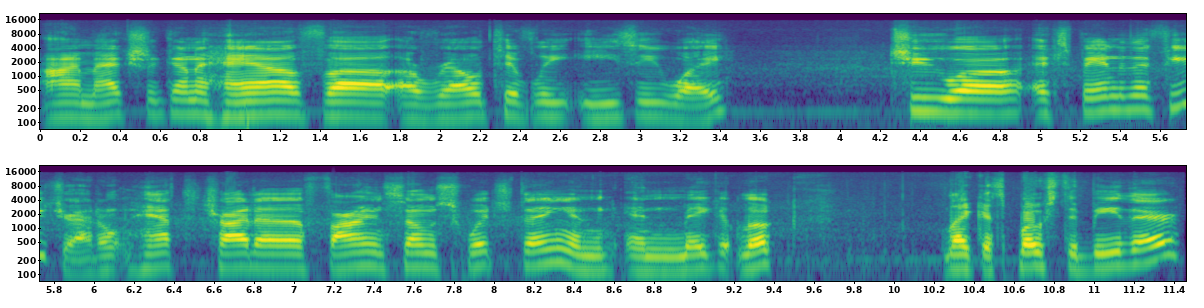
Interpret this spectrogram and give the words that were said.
I'm actually going to have uh, a relatively easy way to uh, expand in the future. I don't have to try to find some switch thing and, and make it look like it's supposed to be there.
